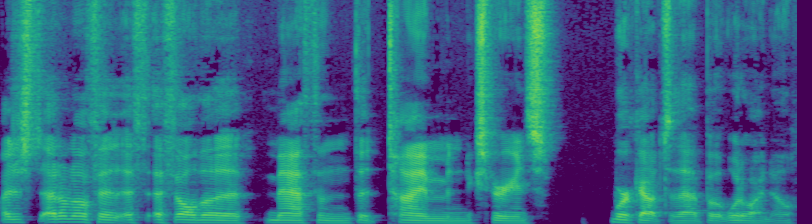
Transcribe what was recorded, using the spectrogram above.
I just i don't know if it, if, if all the math and the time and experience work out to that but what do i know?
